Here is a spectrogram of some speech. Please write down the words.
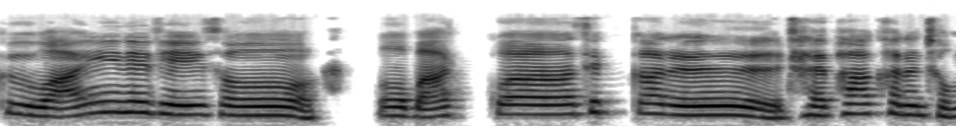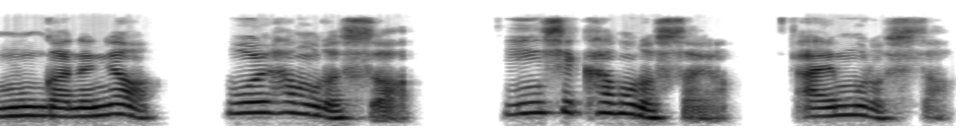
그 와인에 대해서 어 맛과 색깔을 잘 파악하는 전문가는요 뭘 함으로써? 인식함으로써요. 알므로써.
